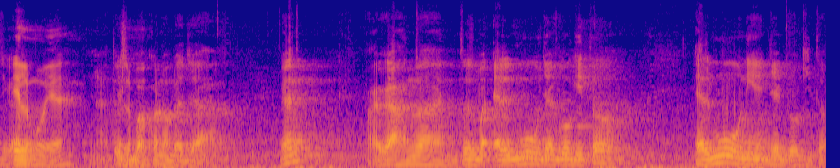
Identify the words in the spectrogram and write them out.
Ilmu ya. Nah, tu sebab kau nak belajar. Kan? Parah tuan. Tu sebab ilmu jago kita. Ilmu ni yang jago kita.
